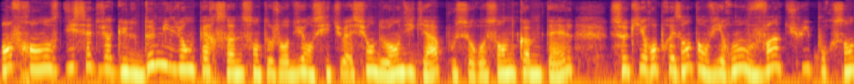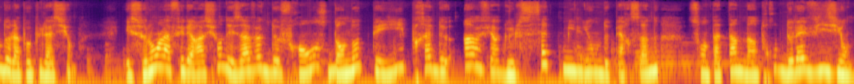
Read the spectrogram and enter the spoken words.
En France, 17,2 millions de personnes sont aujourd'hui en situation de handicap ou se ressentent comme telles, ce qui représente environ 28% de la population. Et selon la Fédération des aveugles de France, dans notre pays, près de 1,7 million de personnes sont atteintes d'un trouble de la vision.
